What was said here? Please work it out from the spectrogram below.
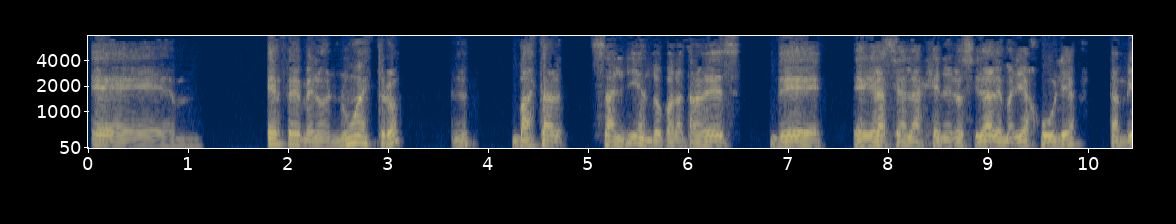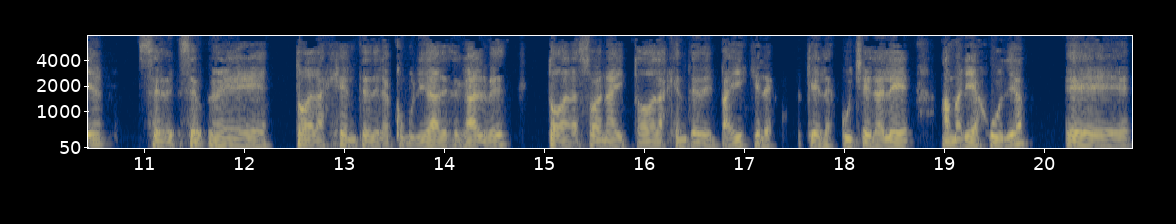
eh, FM Lo Nuestro, ¿eh? va a estar saliendo para través de, gracias a la generosidad de María Julia, también se, se, toda la gente de la comunidad de Galvez, toda la zona y toda la gente del país que la, que la escuche y la lee a María Julia, eh,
